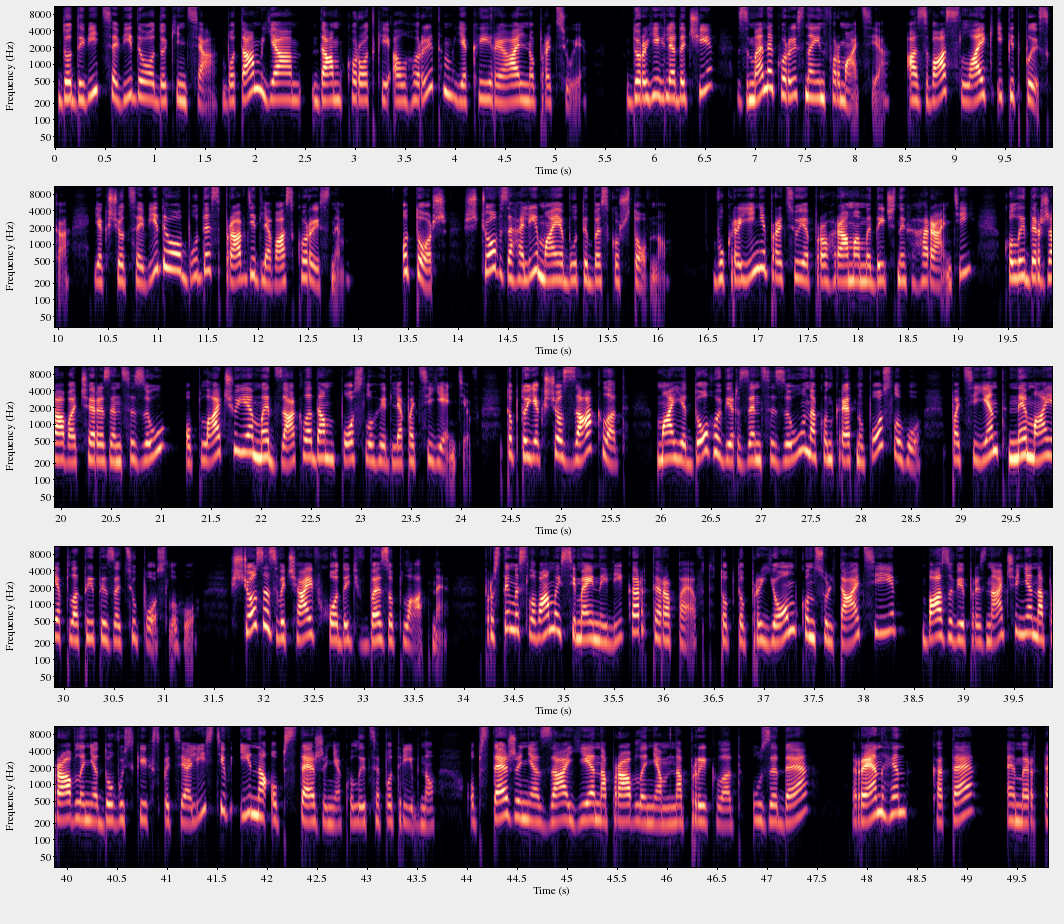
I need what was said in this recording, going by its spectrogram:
Додивіться відео до кінця, бо там я дам короткий алгоритм, який реально працює. Дорогі глядачі, з мене корисна інформація, а з вас лайк і підписка, якщо це відео буде справді для вас корисним. Отож, що взагалі має бути безкоштовно? В Україні працює програма медичних гарантій, коли держава через НСЗУ оплачує медзакладам послуги для пацієнтів. Тобто, якщо заклад має договір з НСЗУ на конкретну послугу, пацієнт не має платити за цю послугу, що зазвичай входить в безоплатне. Простими словами, сімейний лікар, терапевт, тобто прийом, консультації, базові призначення, направлення до вузьких спеціалістів і на обстеження, коли це потрібно. Обстеження за є направленням, наприклад, УЗД, рентген, КТ, МРТ,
